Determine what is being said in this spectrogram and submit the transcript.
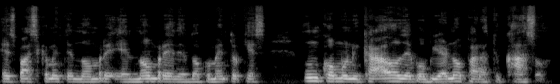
es básicamente el nombre, el nombre del documento que es un comunicado de gobierno para tu caso.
